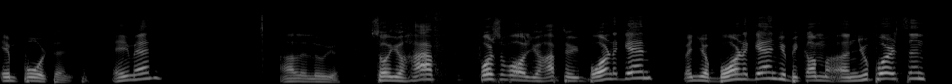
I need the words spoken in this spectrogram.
important. Amen. Hallelujah. So you have, first of all, you have to be born again. When you're born again, you become a new person.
